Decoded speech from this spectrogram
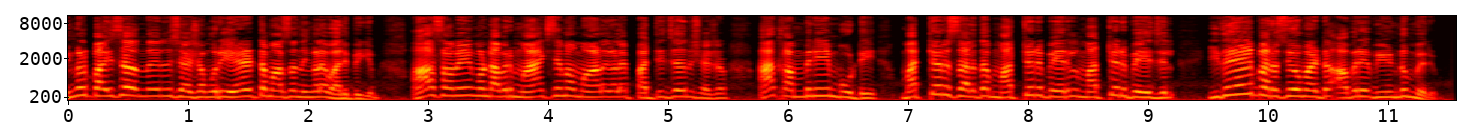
നിങ്ങൾ പൈസ തന്നതിന് ശേഷം ഒരു ഏഴെട്ട് മാസം നിങ്ങളെ വലിപ്പിക്കും. ആ സമയം കൊണ്ട് അവർ മാക്സിമം ആളുകളെ പറ്റിച്ചതിന് ശേഷം ആ കമ്പനിയും പൂട്ടി മറ്റൊരു സ്ഥലത്ത് മറ്റൊരു പേരിൽ മറ്റൊരു പേജിൽ ഇതേ പരസ്യവുമായിട്ട് അവർ വീണ്ടും വരും.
